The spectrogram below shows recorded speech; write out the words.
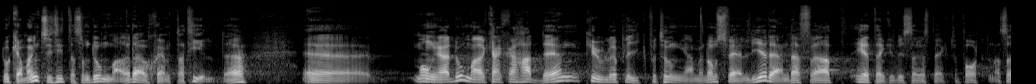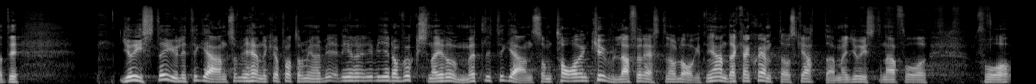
Då kan man ju inte sitta som domare där och skämta till det. Eh, många domare kanske hade en kul replik på tungan, men de sväljer den därför att helt enkelt visa respekt för parterna. Så att det, Jurister är ju lite grann, som vi Henrik har pratat om innan, vi är de vuxna i rummet lite grann som tar en kula för resten av laget. Ni andra kan skämta och skratta, men juristerna får, får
